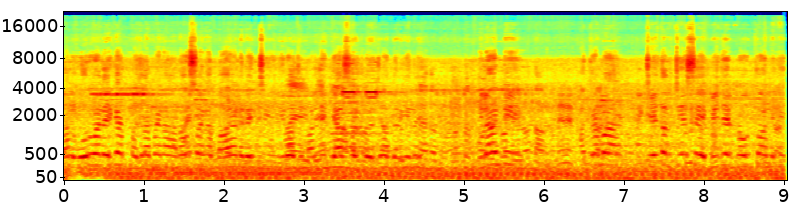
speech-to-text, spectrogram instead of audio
వాళ్ళు ఓర్వలేక ప్రజలపైన అనవసరంగా భారాన్ని పెంచి ఈరోజు మళ్ళీ గ్యాస్ రేట్లు పెంచడం జరిగింది. ఇలాంటి అక్రమ చేతలు చేసే బీజేపీ ప్రభుత్వానికి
